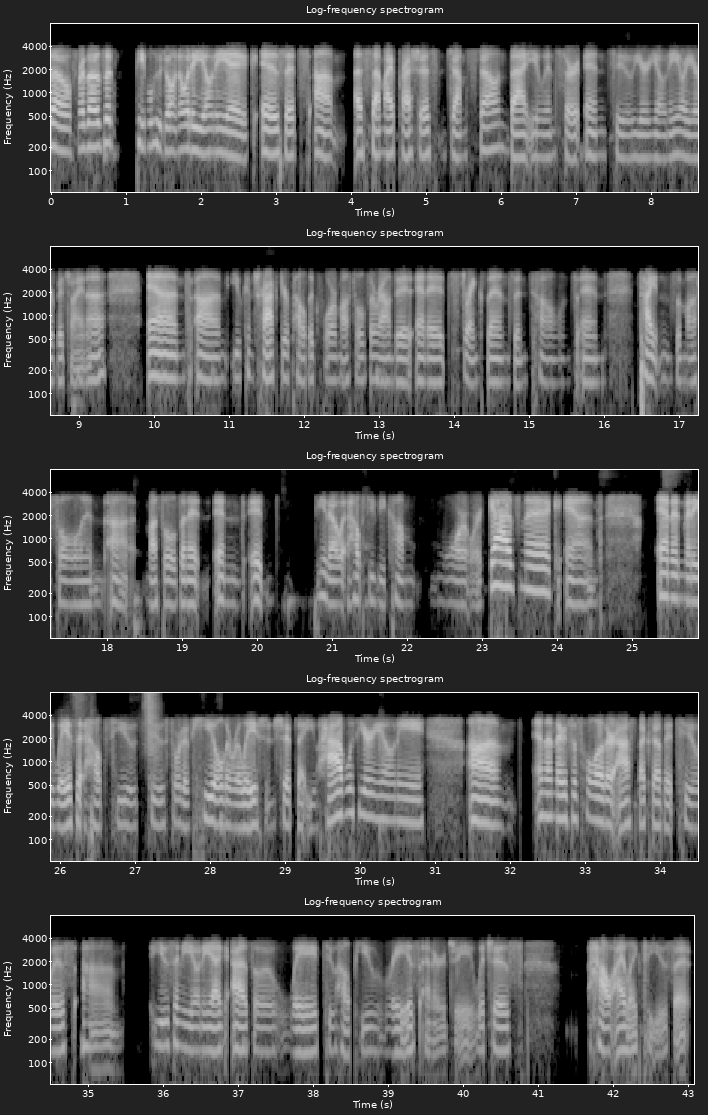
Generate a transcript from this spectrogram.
So for those of people who don't know what a yoni egg is, it's um, a semi-precious gemstone that you insert into your yoni or your vagina, and um, you contract your pelvic floor muscles around it, and it strengthens and tones and tightens the muscle and uh, muscles, and it and it you know it helps you become more orgasmic and and in many ways it helps you to sort of heal the relationship that you have with your yoni. Um, and then there's this whole other aspect of it too is um, using the yoni egg as a way to help you raise energy which is how i like to use it.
